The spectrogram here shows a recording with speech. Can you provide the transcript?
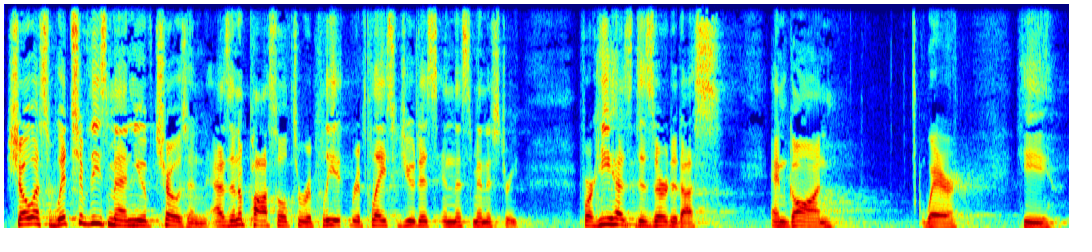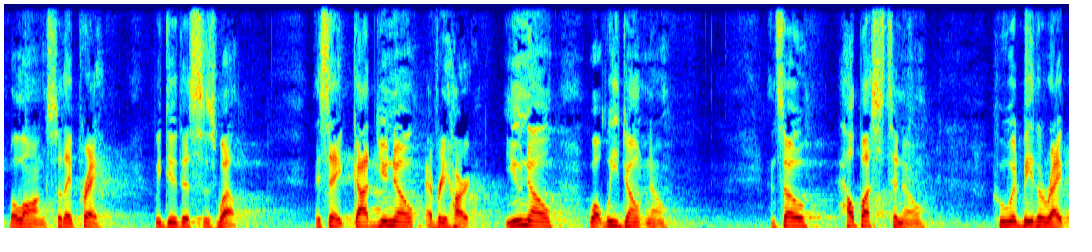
Show us which of these men you have chosen as an apostle to replace Judas in this ministry, for he has deserted us and gone where he belongs. So they pray. We do this as well. They say, God, you know every heart. You know what we don't know. And so help us to know who would be the right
